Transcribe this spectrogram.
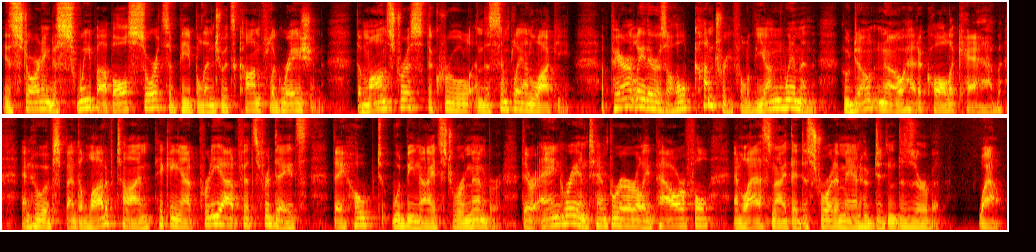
is starting to sweep up all sorts of people into its conflagration the monstrous, the cruel, and the simply unlucky. Apparently, there is a whole country full of young women who don't know how to call a cab and who have spent a lot of time picking out pretty outfits for dates they hoped would be nights to remember. They're angry and temporarily powerful, and last night they destroyed a man who didn't deserve it. Wow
